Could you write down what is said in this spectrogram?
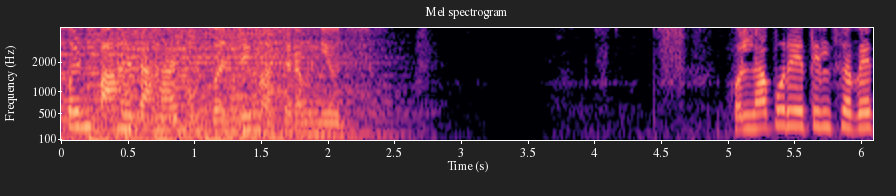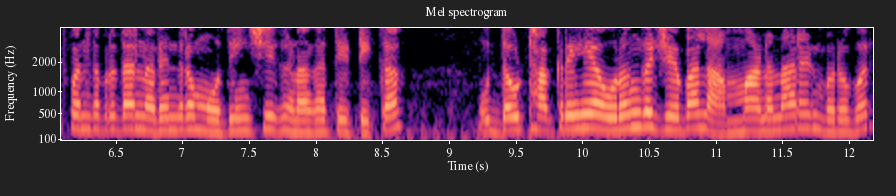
आपण पाहत आहात वंदे मातरम न्यूज. कोल्हापूर येथील सभेत पंतप्रधान नरेंद्र मोदींची घणाघाती टीका. उद्धव ठाकरे हे औरंगजेबाला मानणाऱ्यांबरोबर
